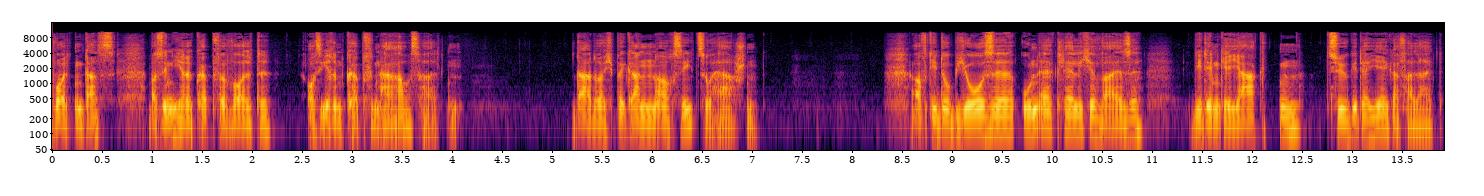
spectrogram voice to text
wollten das, was in ihre Köpfe wollte, aus ihren Köpfen heraushalten. Dadurch begannen auch sie zu herrschen. Auf die dubiose, unerklärliche Weise, die den Gejagten Züge der Jäger verleiht.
